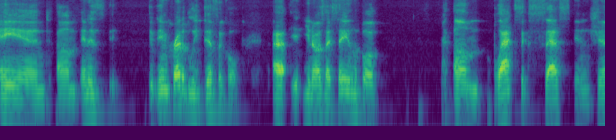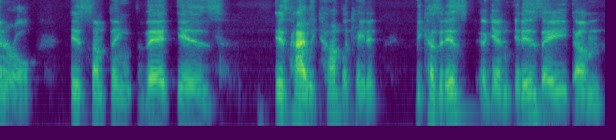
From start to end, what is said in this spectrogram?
and um, and is incredibly difficult. Uh, you know, as I say in the book, um, black success in general is something that is is highly complicated because it is again it is a um,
